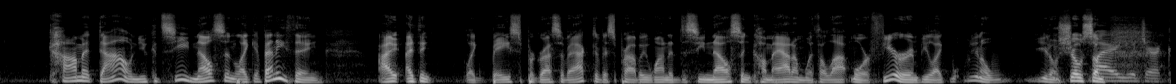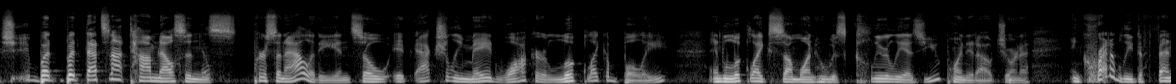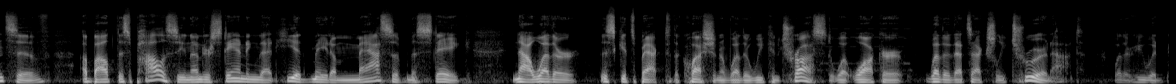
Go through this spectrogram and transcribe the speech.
calm it down. You could see Nelson, like, if anything, I, I think like base progressive activists probably wanted to see Nelson come at him with a lot more fear and be like, you know, you know, show some. Why are you a jerk? But but that's not Tom Nelson's personality, and so it actually made Walker look like a bully and look like someone who was clearly, as you pointed out, Jorna, incredibly defensive about this policy and understanding that he had made a massive mistake. Now, whether this gets back to the question of whether we can trust what Walker, whether that's actually true or not, whether he would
